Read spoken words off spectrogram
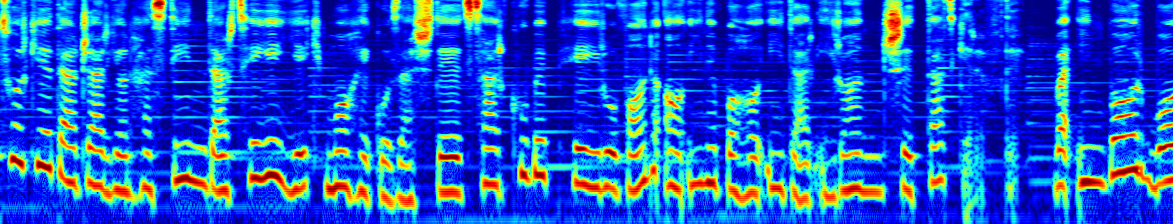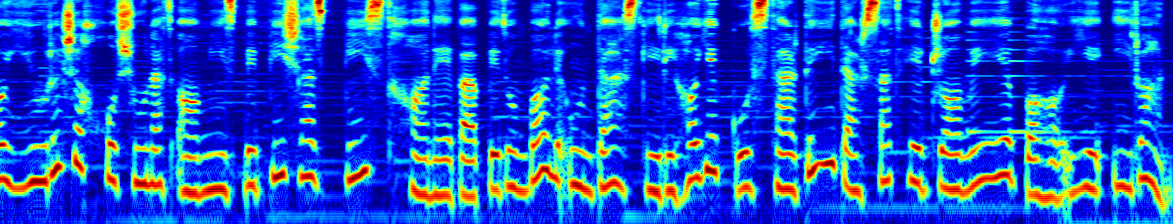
همونطور که در جریان هستین در طی یک ماه گذشته سرکوب پیروان آین باهایی در ایران شدت گرفته. و این بار با یورش خشونت آمیز به بیش از 20 خانه و به دنبال اون دستگیری های گسترده‌ای در سطح جامعه باهایی ایران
